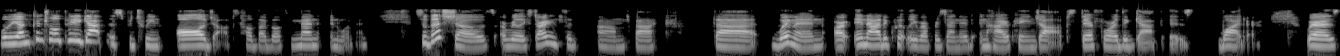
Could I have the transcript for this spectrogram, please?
Well, the uncontrolled pay gap is between all jobs held by both men and women. So this shows a really starting um, fact that women are inadequately represented in higher paying jobs. Therefore, the gap is wider. Whereas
